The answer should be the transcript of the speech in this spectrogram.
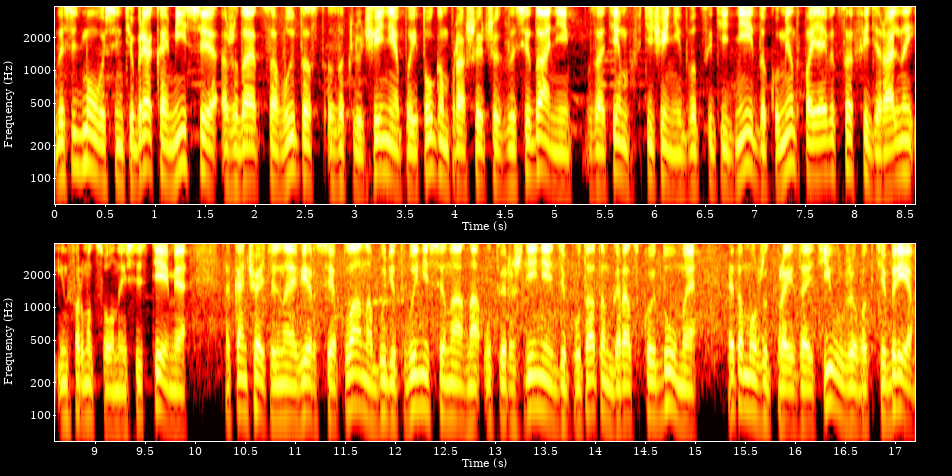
До 7 сентября комиссия ожидается выдаст заключения по итогам прошедших заседаний. Затем в течение 20 дней документ появится в федеральной информационной системе. Окончательная версия плана будет вынесена на утверждение депутатам городской думы. Это может может произойти уже в октябре.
